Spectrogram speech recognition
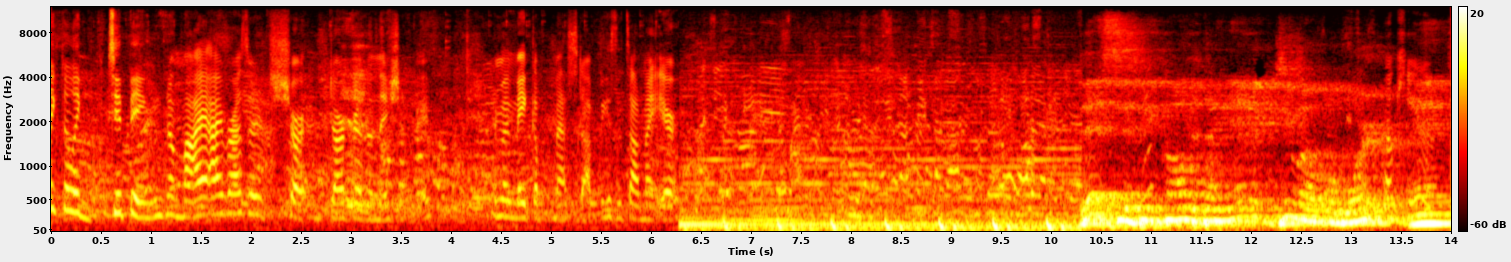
like they're like dipping. No, my eyebrows are short, darker than they should be. And my makeup messed up because it's on my ear. This is being called the Dynamic Duo Award. Oh, cute. And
